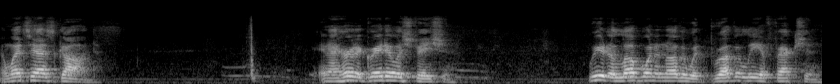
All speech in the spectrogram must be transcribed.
And let's ask God. And I heard a great illustration. We are to love one another with brotherly affection,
